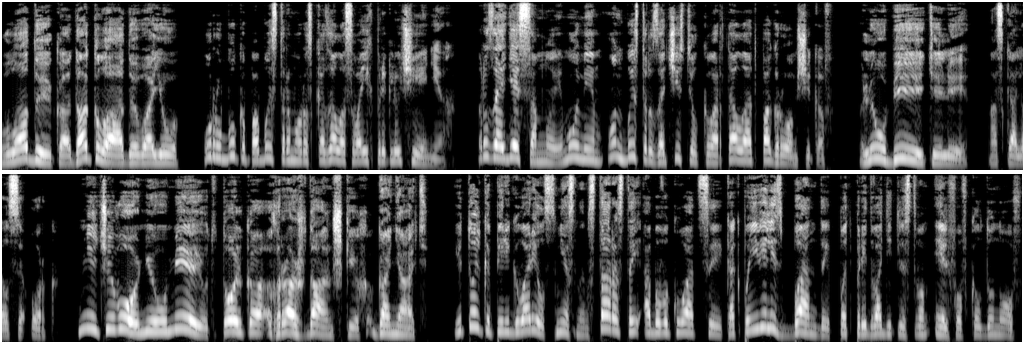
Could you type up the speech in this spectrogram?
«Владыка, докладываю!» Урубука по-быстрому рассказал о своих приключениях. Разойдясь со мной и мумием, он быстро зачистил кварталы от погромщиков. «Любители!» — оскалился орк. «Ничего не умеют, только гражданских гонять!» и только переговорил с местным старостой об эвакуации, как появились банды под предводительством эльфов-колдунов.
